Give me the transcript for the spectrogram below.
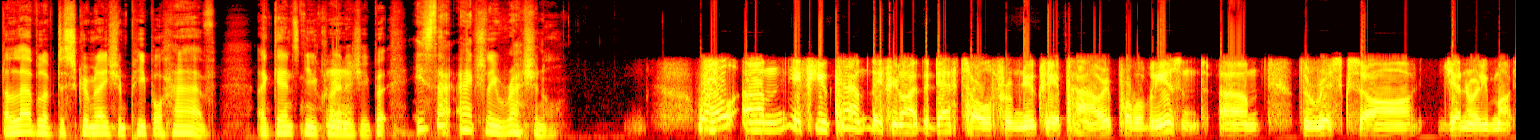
the level of discrimination people have against nuclear mm. energy. But is that actually rational? Well, um, if you count, if you like, the death toll from nuclear power, it probably isn't. Um, the risks are generally much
